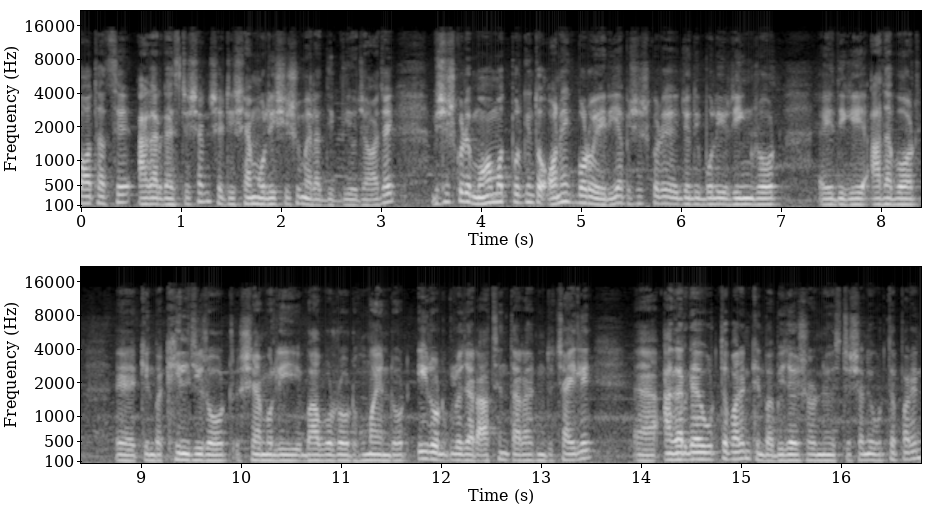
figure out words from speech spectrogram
পথ আছে আগারগাঁ স্টেশন, সেটি শ্যামলি শিশু মেলার দিক দিয়েও যাওয়া যায়। বিশেষ করে মোহাম্মদপুর কিন্তু অনেক বড় এরিয়া বিশেষ করে যদি বলি রিং রোড, এইদিকে আদাবর কিংবা Khilji road, Shyamoli, Babar road, Humayun road, এই রোডগুলো যারা আছেন তারা কিন্তু চাইলে আগারগাঁয়ে উঠতে পারেন কিংবা বিজয় স্টেশনে উঠতে পারেন।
